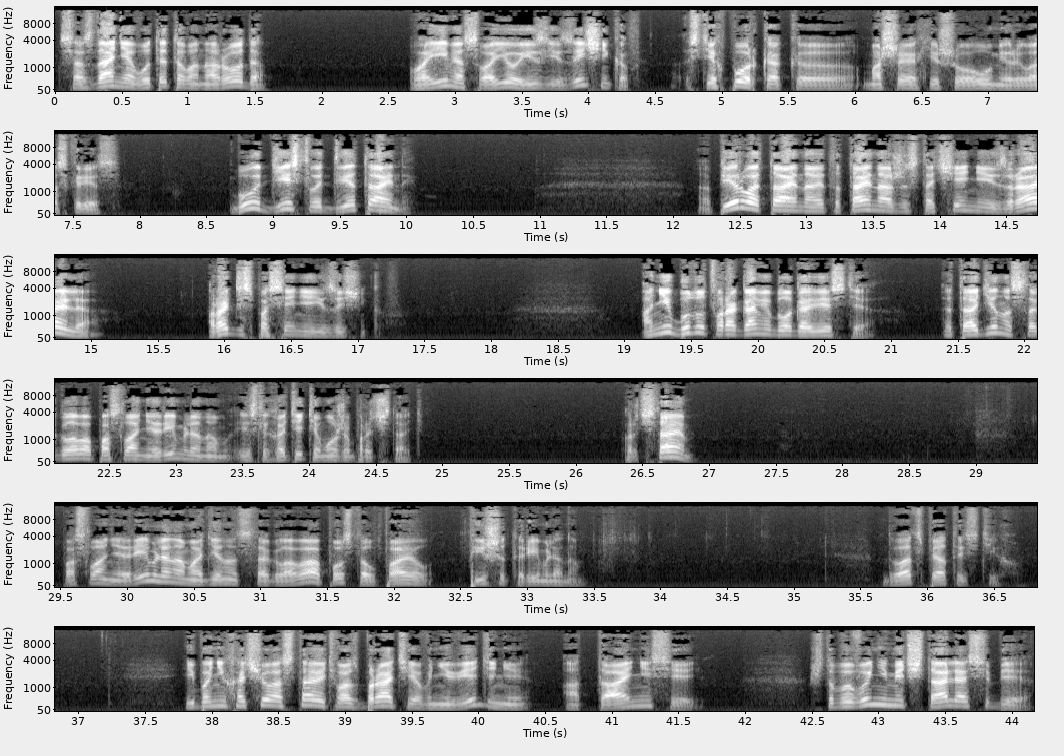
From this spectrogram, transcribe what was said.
создания вот этого народа во имя свое из язычников, с тех пор, как э, Машех Иешуа умер и воскрес, будут действовать две тайны. Первая тайна – это тайна ожесточения Израиля ради спасения язычников. Они будут врагами благовестия. Это 11 глава послания римлянам, если хотите, можем прочитать. Прочитаем? Послание римлянам, 11 глава, апостол Павел пишет римлянам. 25 стих. «Ибо не хочу оставить вас, братья, в неведении о тайне сей, чтобы вы не мечтали о себе,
